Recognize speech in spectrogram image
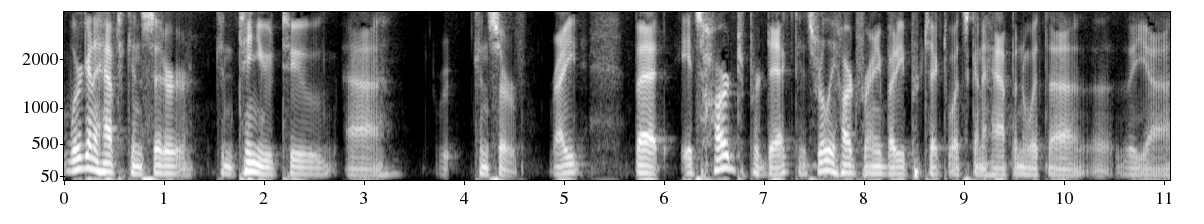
we're going to have to consider continue to uh, conserve, right? But it's hard to predict. It's really hard for anybody to predict what's going to happen with uh, the uh,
